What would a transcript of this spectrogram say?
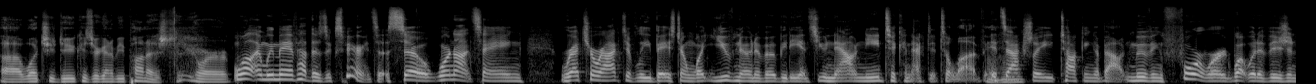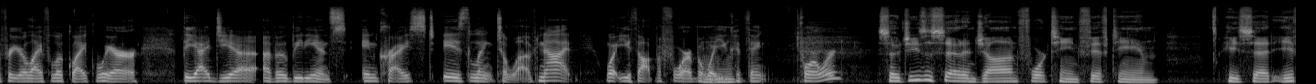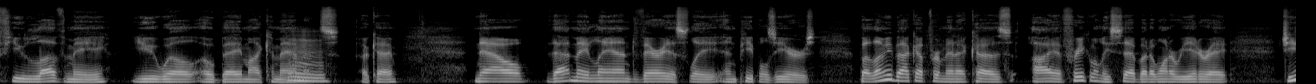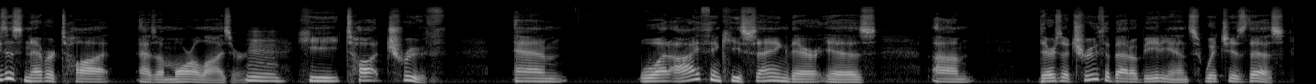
uh, what you do because you're going to be punished, or Well, and we may have had those experiences. So we're not saying retroactively, based on what you've known of obedience, you now need to connect it to love. It's mm-hmm. actually talking about moving forward. What would a vision for your life look like where the idea of obedience in Christ is linked to love, not what you thought before, but what you mm-hmm. could think forward? So Jesus said in John 14, 15, he said, If you love me, you will obey my commandments. Mm. Okay. Now, that may land variously in people's ears, but let me back up for a minute because I have frequently said, but I want to reiterate Jesus never taught as a moralizer, hmm. he taught truth. And what I think he's saying there is um, there's a truth about obedience, which is this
